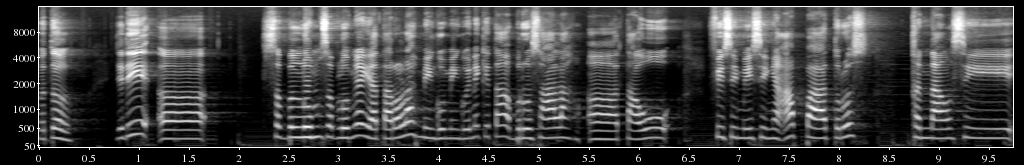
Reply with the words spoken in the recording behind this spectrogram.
Betul. Jadi eh, sebelum sebelumnya ya taruhlah minggu-minggu ini kita berusaha lah eh, tahu visi misinya apa, terus kenal si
